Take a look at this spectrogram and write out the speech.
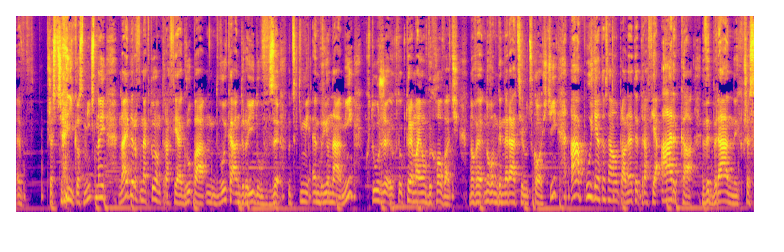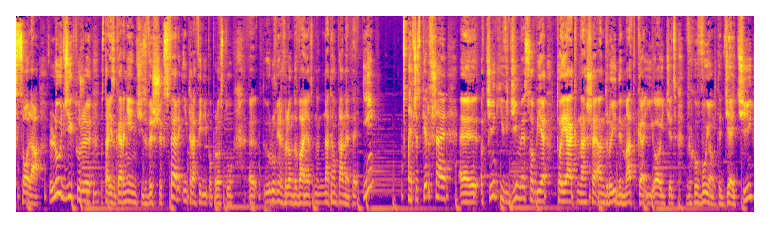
w przestrzeni kosmicznej, najpierw na którą trafia grupa dwójka androidów z ludzkimi embrionami, którzy, które mają wychować nowe, nową generację ludzkości, a później na tę samą planetę trafia arka wybranych przez Sola ludzi, którzy zostali zgarnięci z wyższych sfer i trafili po prostu e, również wylądowania na, na tę planetę. I przez pierwsze e, odcinki widzimy sobie to, jak nasze androidy, matka i ojciec wychowują te dzieci.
